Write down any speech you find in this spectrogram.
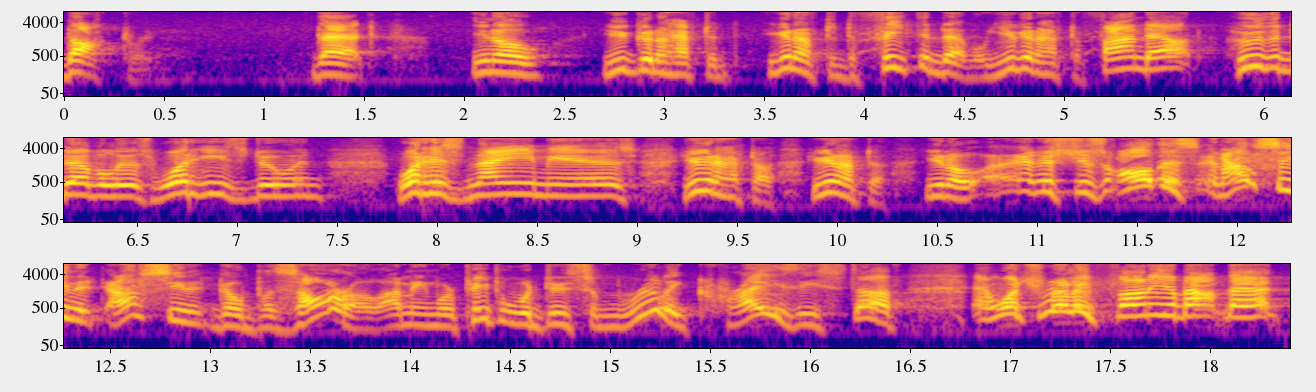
doctrine that, you know, you're going to have to you're going to have to defeat the devil. You're going to have to find out who the devil is, what he's doing, what his name is. You're going to have to you're going to have to you know, and it's just all this. And I've seen it I've seen it go bizarro. I mean, where people would do some really crazy stuff. And what's really funny about that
